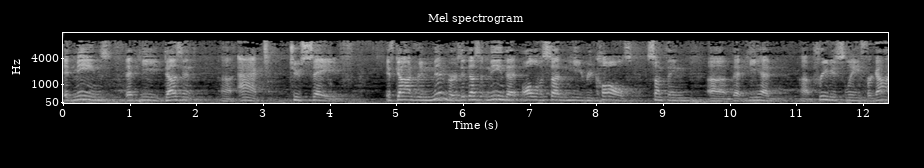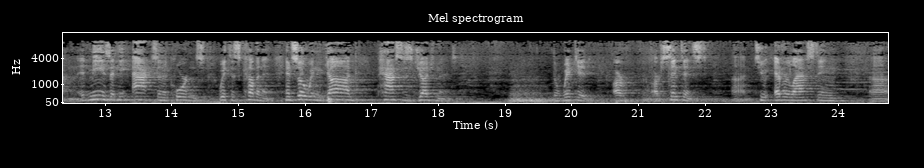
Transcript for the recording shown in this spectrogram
It means that he doesn't uh, act to save. If God remembers, it doesn't mean that all of a sudden he recalls something uh, that he had uh, previously forgotten. It means that he acts in accordance with his covenant. And so when God passes judgment, the wicked are, are sentenced uh, to everlasting uh,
